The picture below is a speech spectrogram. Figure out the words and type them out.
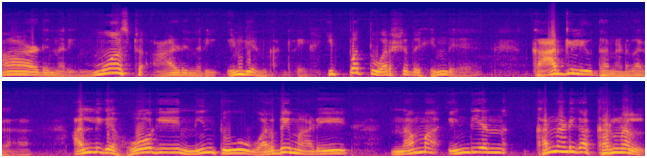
ordinary, most ordinary Indian country. ಇಪ್ಪತ್ತು ವರ್ಷದ ಹಿಂದೆ ಕಾರ್ಗಿಲ್ ಯುದ್ಧ ನಡೆದಾಗ ಅಲ್ಲಿಗೆ ಹೋಗಿ ನಿಂತು ವರದಿ ಮಾಡಿ ನಮ್ಮ ಇಂಡಿಯನ್ ಕನ್ನಡಿಗ ಕರ್ನಲ್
